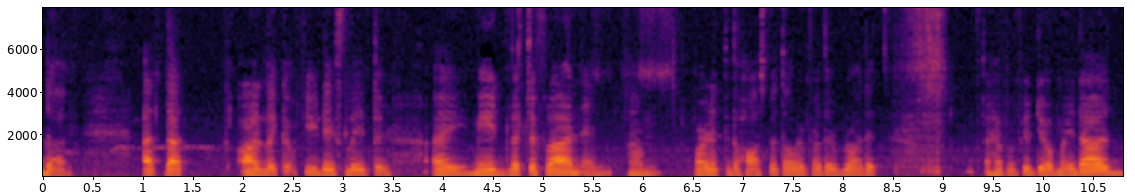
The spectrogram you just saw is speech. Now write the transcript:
die at that on like a few days later I made leche flan and um, brought it to the hospital. My brother brought it. I have a video of my dad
